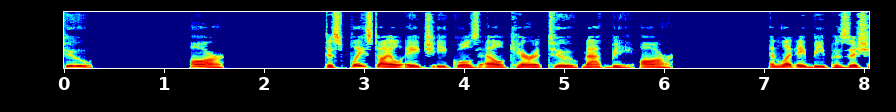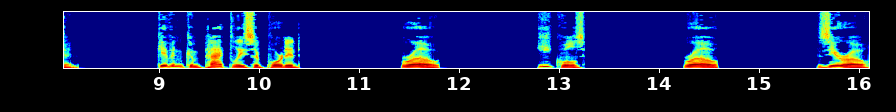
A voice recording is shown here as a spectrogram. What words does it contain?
2 r display style h equals l caret 2 math b r and let a be position Given compactly supported rho equals rho 0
